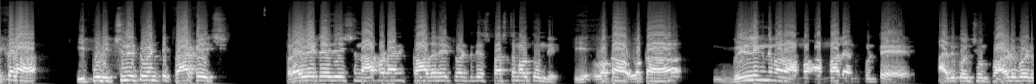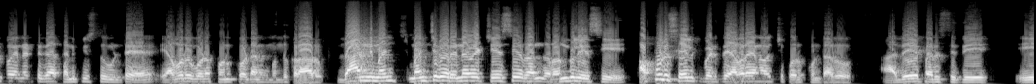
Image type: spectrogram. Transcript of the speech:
ఇక్కడ ఇప్పుడు ఇచ్చినటువంటి ప్యాకేజ్ ప్రైవేటైజేషన్ ఆపడానికి కాదనేటువంటిది స్పష్టమవుతుంది. ఒక ఒక బిల్డింగ్ని మనం అమ్మాలి అనుకుంటే అది కొంచెం పాడుబడిపోయినట్టుగా కనిపిస్తూ ఉంటే ఎవరు కూడా కొనుక్కోవడానికి ముందుకు రారు. దాన్ని మంచి మంచిగా రెనోవేట్ చేసి రంగు రంగులేసి అప్పుడు సేల్కి పెడితే ఎవరైనా వచ్చి కొనుక్కుంటారు. అదే పరిస్థితి ఈ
